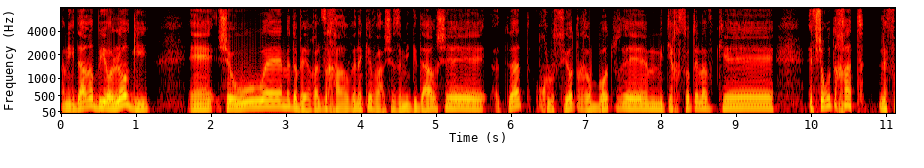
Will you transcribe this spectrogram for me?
המגדר הביולוגי שהוא אה, מדבר על זכר ונקבה, שזה מגדר שאת יודעת, אוכלוסיות רבות אה, מתייחסות אליו כאפשרות אחת. לפ...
